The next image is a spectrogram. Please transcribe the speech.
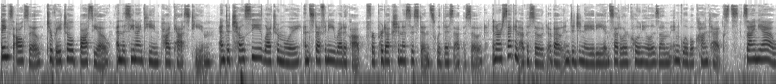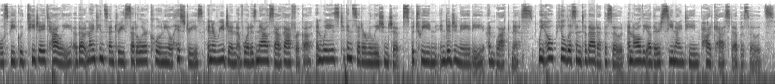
Thanks also to Rachel Bossio and the C19 podcast team, and to Chelsea Latremoy and Stephanie Redekop for production assistance with this episode. In our second episode about indigeneity and settler colonialism in global contexts, Xine Yao will speak with TJ Tallie about 19th century settler colonial histories in a region of what is now South Africa and ways to consider relationships between indigeneity and blackness. We hope you'll listen to that episode and all the other C19 podcasts podcast episodes.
